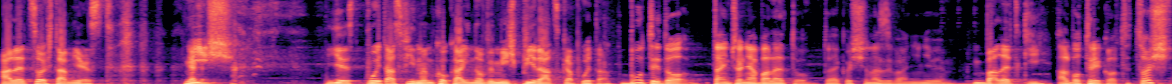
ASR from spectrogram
ale coś tam jest. Miś. Jest płyta z filmem Kokainowy Miś, piracka płyta. Buty do tańczenia baletu. To jakoś się nazywa, nie, nie wiem. Baletki. Albo trykot. Coś,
